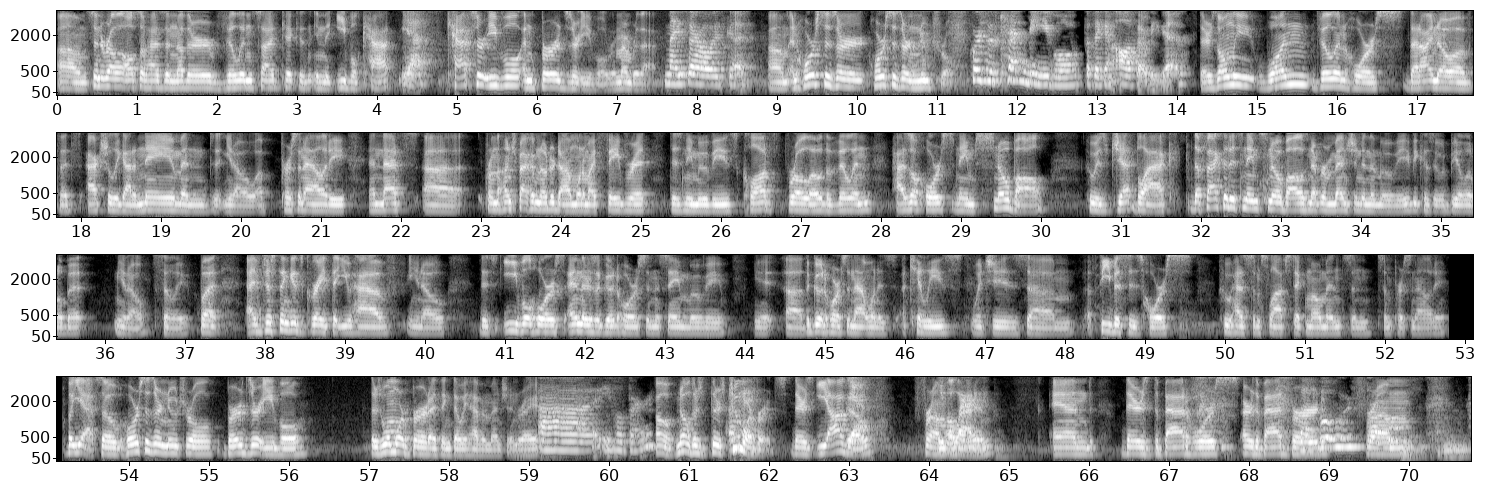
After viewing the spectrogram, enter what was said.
um, Cinderella also has another villain sidekick in in the evil cat. Yes, Cats are evil and birds are evil. Remember that. mice are always good. Um, and horses are horses are neutral. Horses can be evil, but they can also be good. There's only one villain horse that I know of that's actually got a name and you know a personality, and that's uh, from The Hunchback of Notre Dame, one of my favorite Disney movies. Claude Frollo, the villain, has a horse named Snowball. Who is jet black? The fact that it's named Snowball is never mentioned in the movie because it would be a little bit, you know, silly. But I just think it's great that you have, you know, this evil horse and there's a good horse in the same movie. Uh, the good horse in that one is Achilles, which is um, Phoebus's horse, who has some slapstick moments and some personality. But yeah, so horses are neutral, birds are evil. There's one more bird I think that we haven't mentioned, right? Uh, evil bird. oh no, there's there's two okay. more birds. There's Iago yes. from Evil Aladdin, and there's the bad horse or the bad bird Bad horse, from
